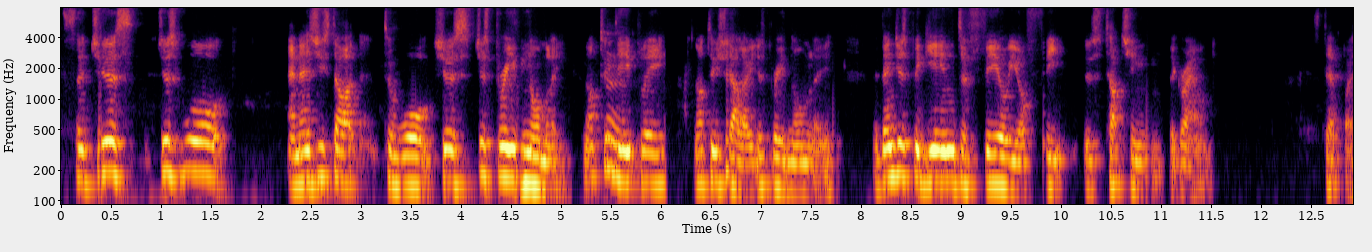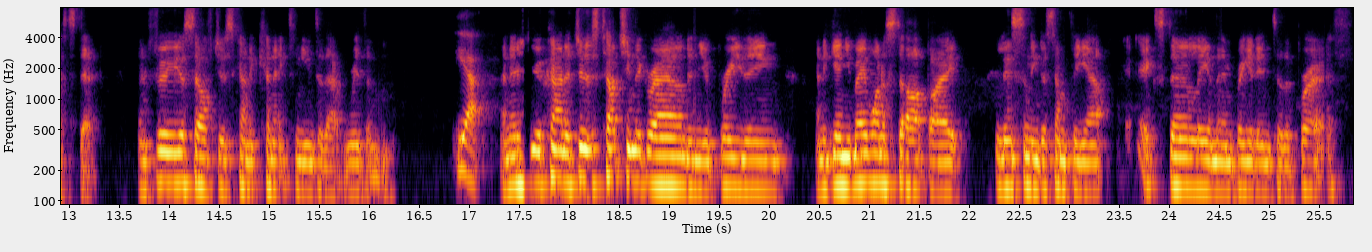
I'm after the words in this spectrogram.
so just just walk and as you start to walk, just just breathe normally. Not too Hmm. deeply, not too shallow, just breathe normally. But then just begin to feel your feet just touching the ground step by step and feel yourself just kind of connecting into that rhythm. Yeah. And as you're kind of just touching the ground and you're breathing, and again, you may want to start by listening to something out externally and then bring it into the breath.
